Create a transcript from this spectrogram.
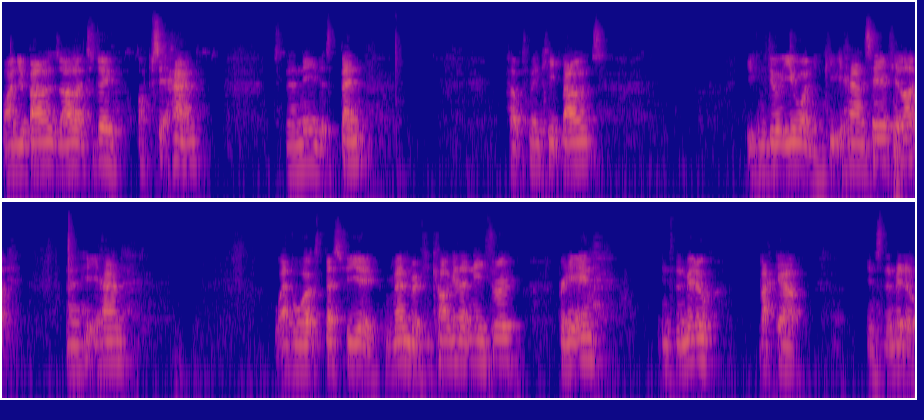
Find your balance. I like to do opposite hand to the knee that's bent. Helps me keep balance. You can do what you want. You can keep your hands here if you like, and then hit your hand. Whatever works best for you. Remember, if you can't get that knee through, bring it in, into the middle, back out, into the middle.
